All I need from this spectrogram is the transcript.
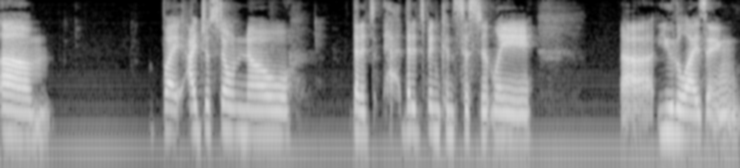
Um, but I just don't know that it's that it's been consistently uh, utilizing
